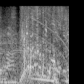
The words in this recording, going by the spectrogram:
Yeah.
